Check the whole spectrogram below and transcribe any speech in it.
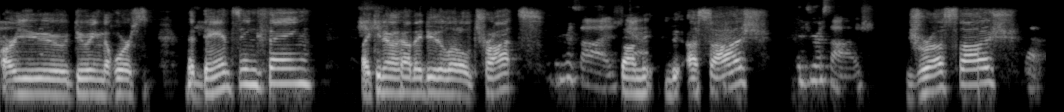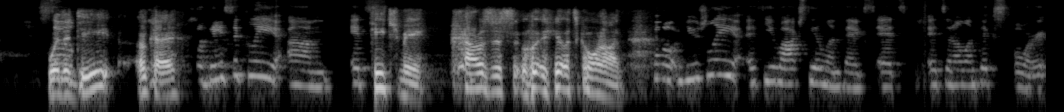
are you doing the horse, the dancing thing? Like, you know how they do the little trots? Dressage. Yeah. the, assage? The dressage. Dressage? Yeah. So, With a D? Okay. So basically, um, it's. Teach me. How is this? What's going on? So usually, if you watch the Olympics, it's it's an Olympic sport,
